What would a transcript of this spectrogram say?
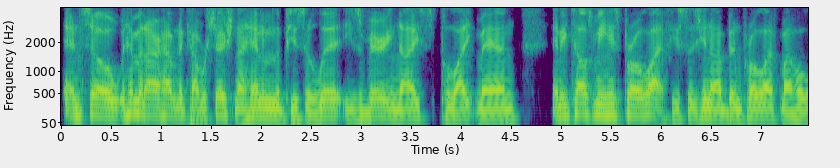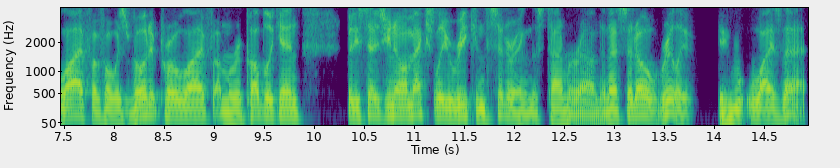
And so him and I are having a conversation. I hand him the piece of lit. He's a very nice, polite man. And he tells me he's pro life. He says, You know, I've been pro life my whole life. I've always voted pro life. I'm a Republican. But he says, You know, I'm actually reconsidering this time around. And I said, Oh, really? Why is that?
